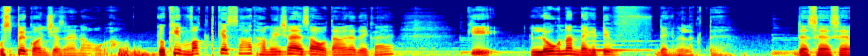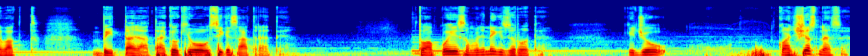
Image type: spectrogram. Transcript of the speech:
उस पर कॉन्शियस रहना होगा, क्योंकि वक्त के साथ हमेशा ऐसा होता है, मैंने देखा है कि लोग ना नेगेटिव देखने लगते हैं जैसे जैसे वक्त बीतता जाता है, क्योंकि वो उसी के साथ रहते हैं। तो आपको ये समझने की ज़रूरत है कि जो कॉन्शियसनेस है,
